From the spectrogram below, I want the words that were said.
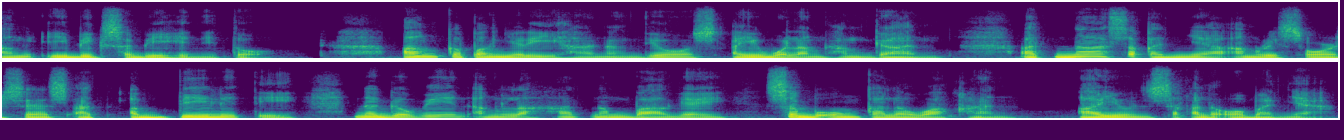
ang ibig sabihin nito. Ang kapangyarihan ng Diyos ay walang hanggan at nasa Kanya ang resources at ability na gawin ang lahat ng bagay sa buong kalawakan ayon sa kalooban niya.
